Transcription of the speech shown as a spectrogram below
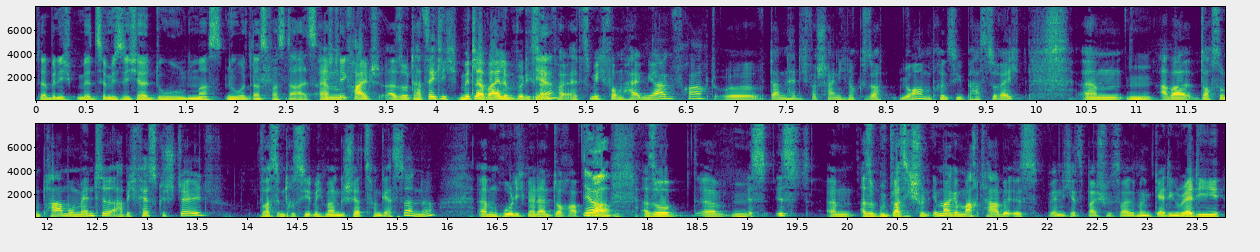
da bin ich mir ziemlich sicher, du machst nur das, was da ist. Ähm, richtig? Ähm, falsch. Also tatsächlich mittlerweile würde ich sagen, ja? hättest du mich vor einem halben Jahr gefragt, äh, dann hätte ich wahrscheinlich noch gesagt, ja, im Prinzip hast du recht. Ähm, mhm. Aber doch so ein paar Momente habe ich festgestellt, was interessiert mich mein Geschätz von gestern, ne? Ähm, hole ich mir dann doch ab. Ja. Also äh, mhm. es ist, ähm, also gut, was ich schon immer gemacht habe, ist, wenn ich jetzt beispielsweise beim Getting Ready,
